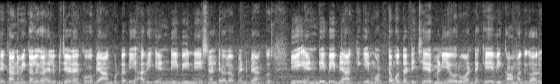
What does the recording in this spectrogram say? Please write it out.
ఎకానమికల్గా హెల్ప్ చేయడానికి ఒక బ్యాంక్ ఉంటుంది. అది ఎన్డీబీ నేషనల్ డెవలప్మెంట్ బ్యాంక్ ఈ ఎన్డీబీ బ్యాంక్కి మొట్టమొదటి చైర్మన్ ఎవరు అంటే కేవీ కామత్ గారు.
